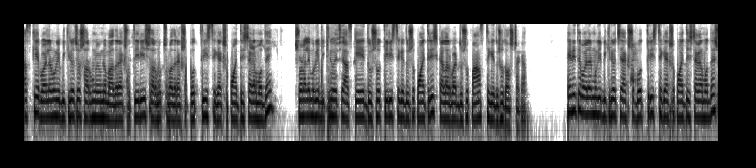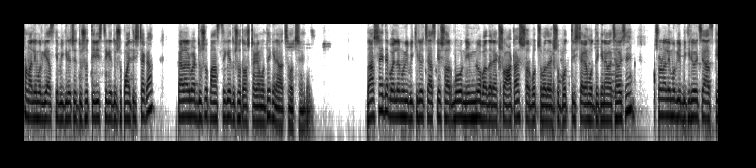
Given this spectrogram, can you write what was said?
আজকে ব্রয়লার মুরগি বিক্রি হচ্ছে সর্বনিম্ন বাজার একশো তিরিশ, সর্বোচ্চ বাজার একশো বত্রিশ থেকে একশো পঁয়ত্রিশ টাকার মধ্যে। সোনালী মুরগি বিক্রি হয়েছে আজকে দুশো তিরিশ থেকে দুশো পঁয়ত্রিশ, কালার বার দুশো পাঁচ থেকে দুশো দশ টাকা। ফেনীতে ব্রয়লার মুরগি বিক্রি হচ্ছে একশো বত্রিশ থেকে একশো পঁয়ত্রিশ টাকার মধ্যে, সোনালী মুরগি আজকে বিক্রি হচ্ছে দুশো তিরিশ থেকে দুশো পঁয়ত্রিশ টাকা, কালার বার দুশো পাঁচ থেকে দুশো দশ টাকার মধ্যে কেনা বেচা হচ্ছে। রাজশাহীতে ব্রয়লার মুরগি বিক্রি হচ্ছে আজকে সর্বনিম্ন বাজার একশো আঠাশ, সর্বোচ্চ বাজার একশো বত্রিশ টাকার মধ্যে কেনা বেচা হয়েছে। সোনালী মুরগি বিক্রি হয়েছে আজকে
